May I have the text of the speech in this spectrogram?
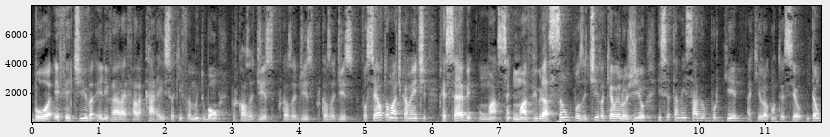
boa, efetiva, ele vai lá e fala: "Cara, isso aqui foi muito bom por causa disso, por causa disso, por causa disso". Você você automaticamente recebe uma, uma vibração positiva, que é o elogio, e você também sabe o porquê aquilo aconteceu. Então,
